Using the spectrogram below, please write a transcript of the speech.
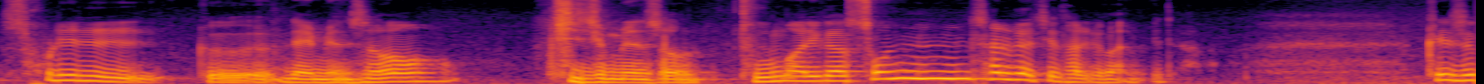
소리를 그 내면서 짖으면서 두 마리가 쏜살같이 달려갑니다. 그래서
